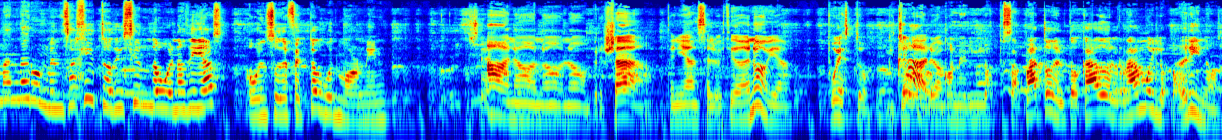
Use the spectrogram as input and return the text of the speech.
Mandar un mensajito diciendo buenos días o en su defecto good morning. Sea, Ah, no, no, no, pero ya tenías el vestido de novia. puesto. Y claro. todo, con el- los zapatos del tocado, el ramo y los padrinos.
